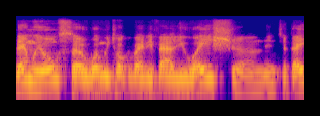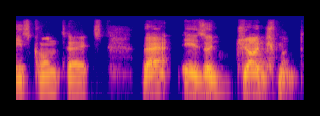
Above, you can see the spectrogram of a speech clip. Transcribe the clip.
Then we also, when we talk about evaluation in today's context, that is a judgment.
